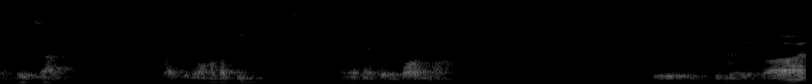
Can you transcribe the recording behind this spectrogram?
ศัพท์โทรศัพท์ก่อนสิหมอเขาก็ปิด ให้ให้เกินก่อนเนาะโอเคปิดเองก่อน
